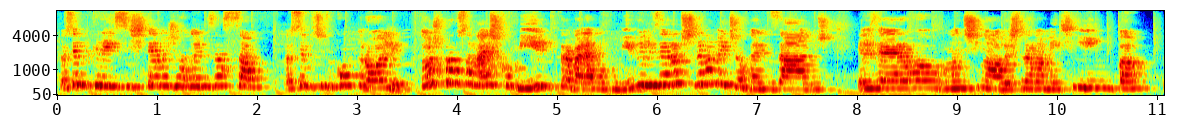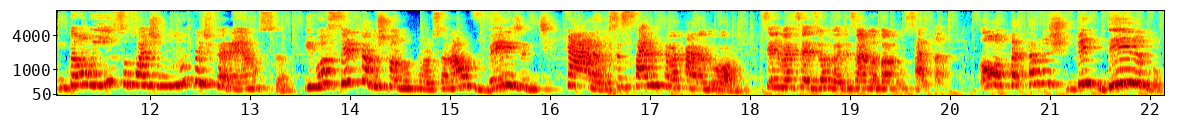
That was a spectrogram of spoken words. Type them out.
Eu sempre criei sistemas de organização. Eu sempre tive controle. Todos os profissionais comigo, que trabalhavam comigo, eles eram extremamente organizados, eles eram mantinham obra extremamente limpa. Então isso faz muita diferença. E você que está buscando um profissional, veja de cara, você sabe pela cara do homem. Se ele vai ser desorganizado ou bagunçado. Oh, tá, tá nos bedeiros,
